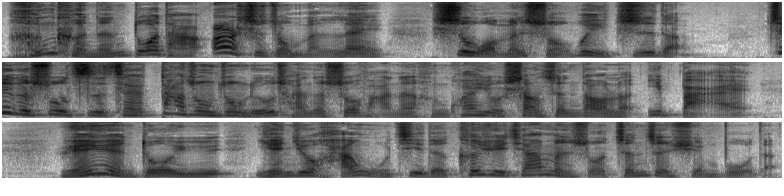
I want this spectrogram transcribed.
很可能多达二十种门类是我们所未知的。这个数字在大众中流传的说法呢，很快又上升到了一百，远远多于研究寒武纪的科学家们所真正宣布的。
